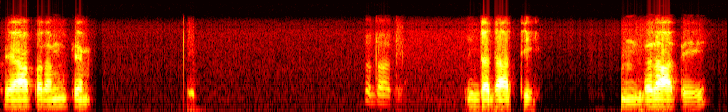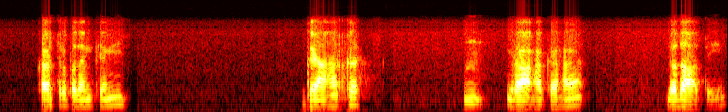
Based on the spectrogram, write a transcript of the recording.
क्रियापदं किम्? ददाति। ददाति। कर्तृपदं किम्? ग्राहक। ग्राहकः ददाति।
